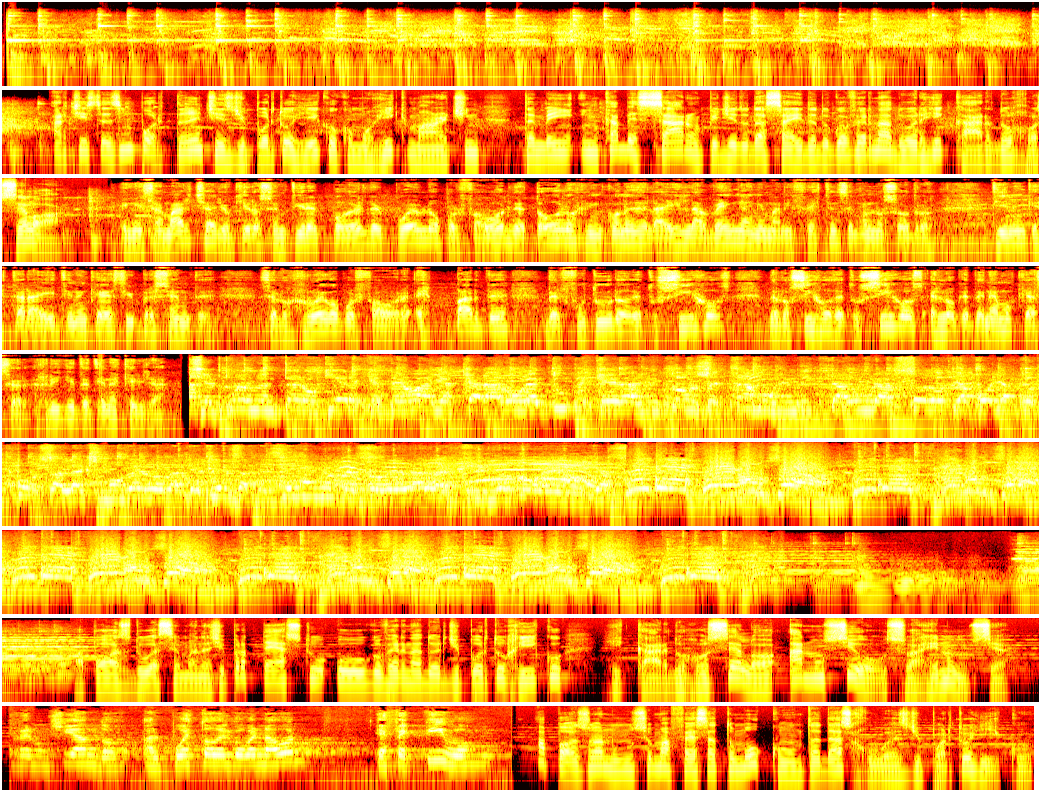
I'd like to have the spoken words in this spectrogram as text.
Artistas importantes de Porto Rico, como Rick Martin, também encabeçaram o pedido da saída do governador Ricardo Rosselló. En esa marcha yo quiero sentir el poder del pueblo, por favor, de todos los rincones de la isla, vengan y manifiestense con nosotros. Tienen que estar ahí, tienen que decir presente. Se los ruego, por favor, es parte del futuro de tus hijos, de los hijos de tus hijos, es lo que tenemos que hacer. Ricky, te tienes que ir ya. Si el pueblo entero quiere que te vayas cara dura y tú te quedas, entonces estamos en dictadura. Solo te apoya tu esposa, la exmodelo, la que piensa que 100 años de soledad la escribió Coelho. ¡Renuncia! ¡Renuncia! Renuncia! Renuncia! Renuncia! Após duas semanas de protesto, o governador de Porto Rico, Ricardo Rosselló, anunciou sua renúncia. Renunciando al puesto del gobernador efectivo. Após o anúncio, uma festa tomou conta das ruas de Porto Rico.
